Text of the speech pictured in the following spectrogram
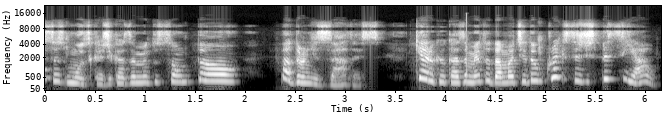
Essas músicas de casamento são tão padronizadas. Quero que o casamento da Matilda é que seja especial.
